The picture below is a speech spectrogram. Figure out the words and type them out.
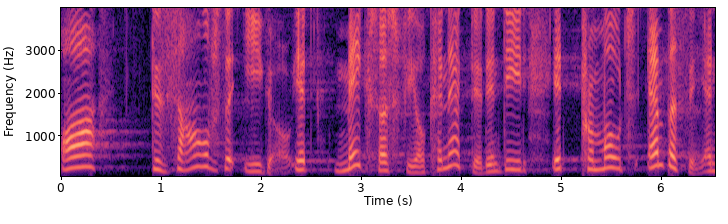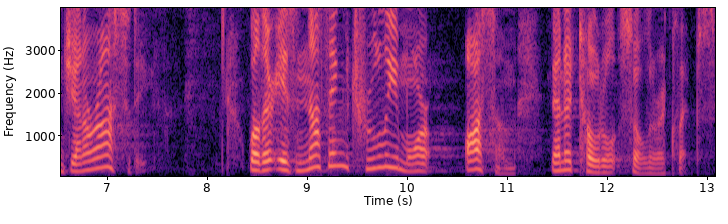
Awe dissolves the ego, it makes us feel connected. Indeed, it promotes empathy and generosity. Well, there is nothing truly more awesome than a total solar eclipse.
